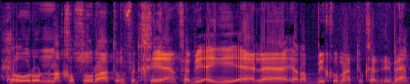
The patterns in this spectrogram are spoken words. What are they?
حور مقصورات في الخيام فبأي آلاء ربكما تكذبان؟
